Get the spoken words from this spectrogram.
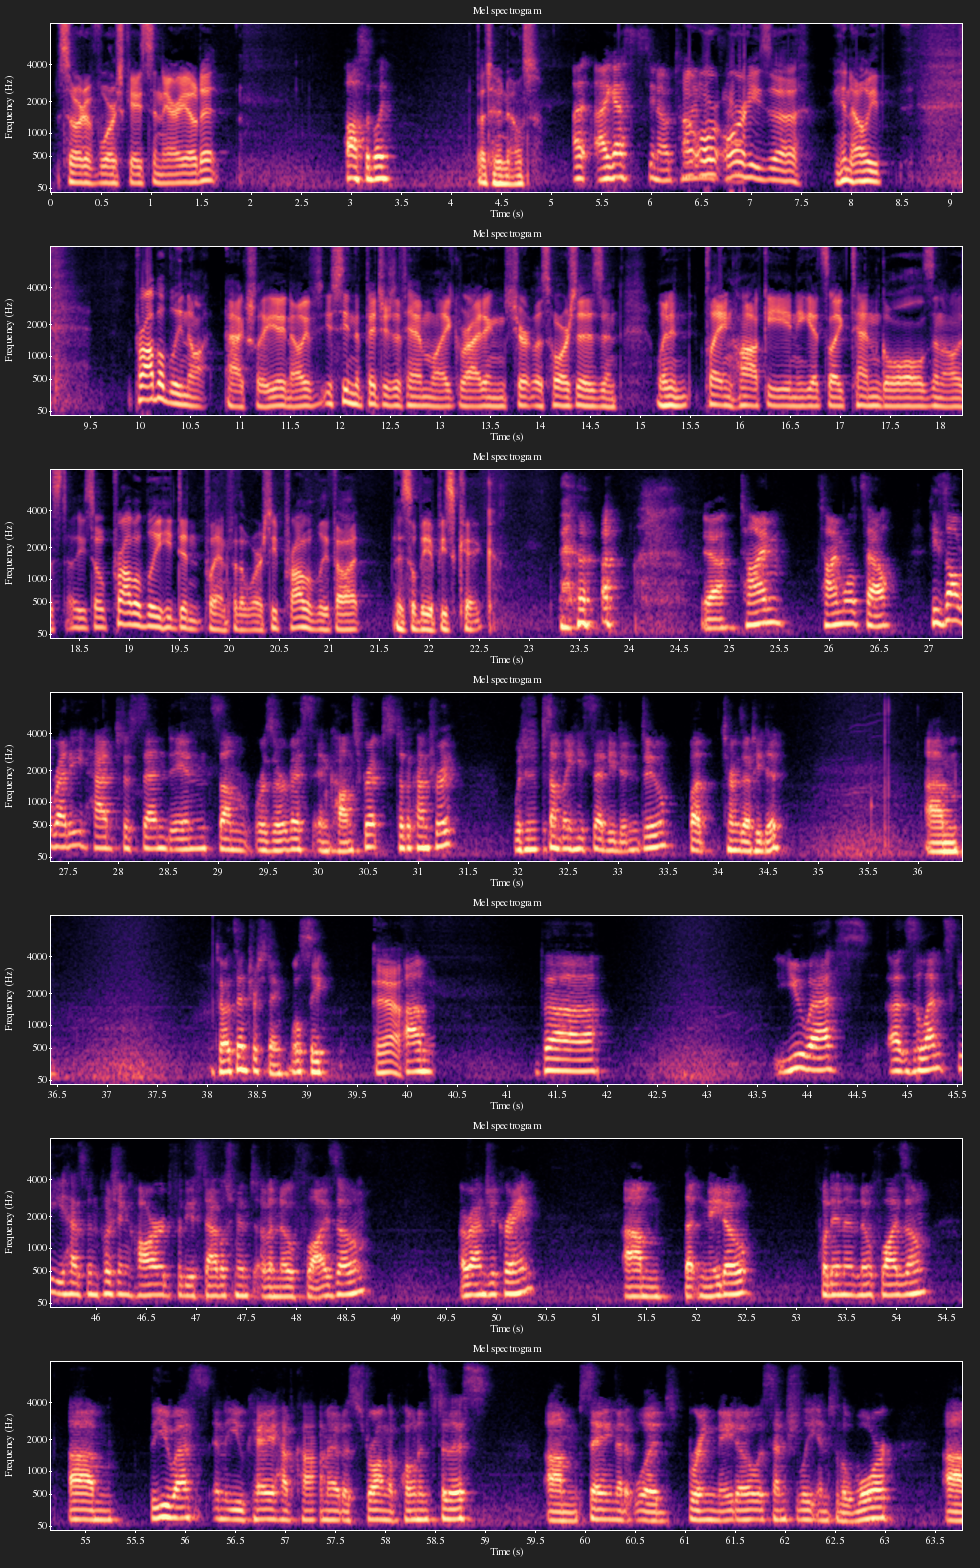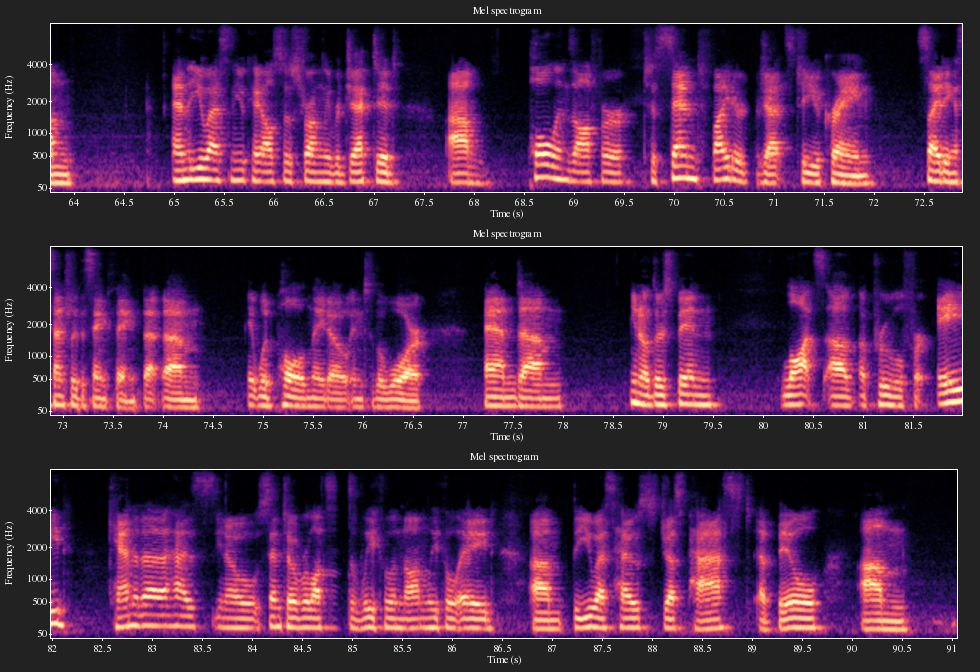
sort of worst case scenarioed it, Possibly. but who knows? I, I guess you know. Time or or he's uh you know he probably not actually you know you've, you've seen the pictures of him like riding shirtless horses and when playing hockey and he gets like 10 goals and all this stuff so probably he didn't plan for the worst he probably thought this will be a piece of cake Yeah, time time will tell. He's already had to send in some reservists and conscripts to the country, which is something he said he didn't do, but turns out he did. Um, so it's interesting. We'll see. yeah Um, the U.S. Uh, Zelensky has been pushing hard for the establishment of a no-fly zone around Ukraine. Um, that NATO put in a no-fly zone. Um, the U.S. and the U.K. have come out as strong opponents to this, um, saying that it would bring NATO essentially into the war. Um, and the U.S. and the U.K. also strongly rejected um, Poland's offer to send fighter jets to Ukraine, citing essentially the same thing that um, it would pull NATO into the war. And um, you know, there's been lots of approval for aid. Canada has, you know, sent over lots of lethal and non-lethal aid. Um, the U.S. House just passed a bill, um,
